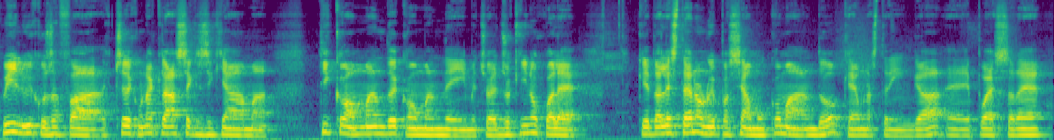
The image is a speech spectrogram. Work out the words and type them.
Qui lui cosa fa? Cerca una classe che si chiama tcommand command name, cioè il giochino qual è? Che dall'esterno noi passiamo un comando che è una stringa, eh, può essere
